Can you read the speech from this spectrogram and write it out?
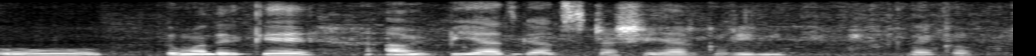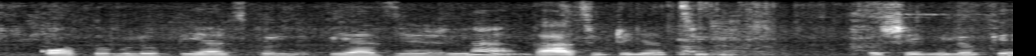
ও, তোমাদেরকে আমি পেঁয়াজ গাছটা শেয়ার করিনি। দেখো, কতগুলো পেঁয়াজ পেঁয়াজের না গাছ উঠে যাচ্ছিল। তো সেগুলোকে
